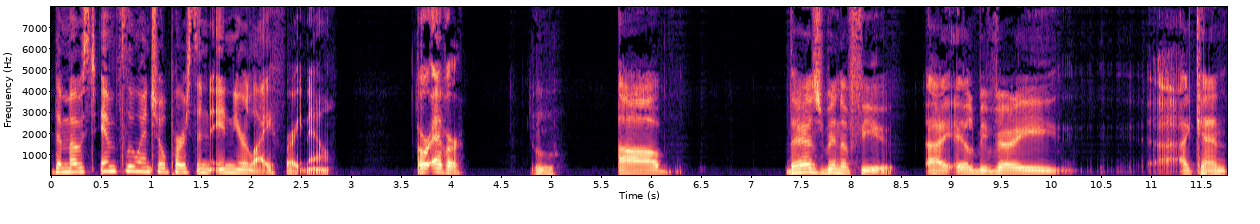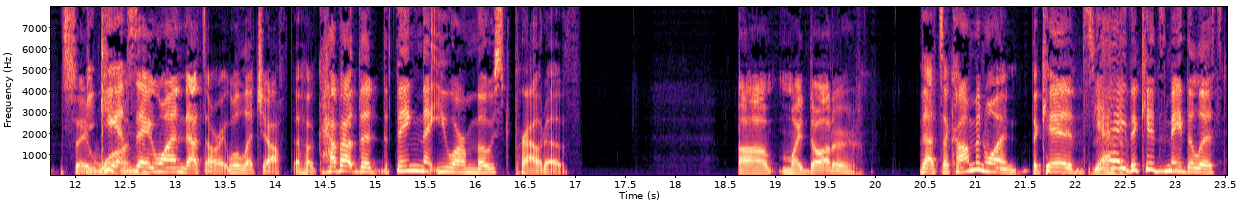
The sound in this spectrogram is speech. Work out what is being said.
The most influential person in your life right now, or ever? Ooh. Uh, there's been a few. I it'll be very. I can't say You one. can't say one. That's all right. We'll let you off the hook. How about the, the thing that you are most proud of? Uh, my daughter. That's a common one. The kids. Yay, the kids made the list.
